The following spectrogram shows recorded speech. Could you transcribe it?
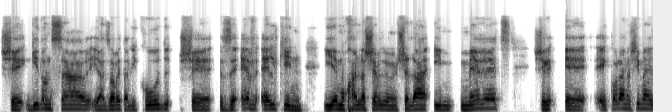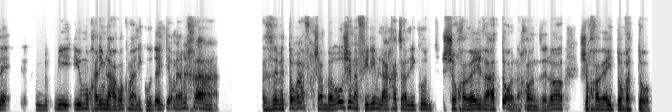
שגדעון סער יעזוב את הליכוד, שזאב אלקין יהיה מוכן לשבת בממשלה עם מרץ, שכל האנשים האלה יהיו מוכנים לערוק מהליכוד, הייתי אומר לך, זה מטורף. עכשיו, ברור שמפעילים לחץ על ליכוד שוחרי רעתו, נכון? זה לא שוחרי טובתו.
